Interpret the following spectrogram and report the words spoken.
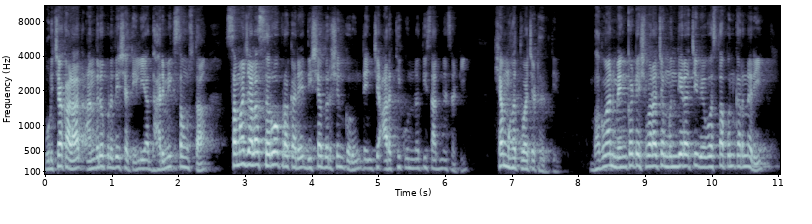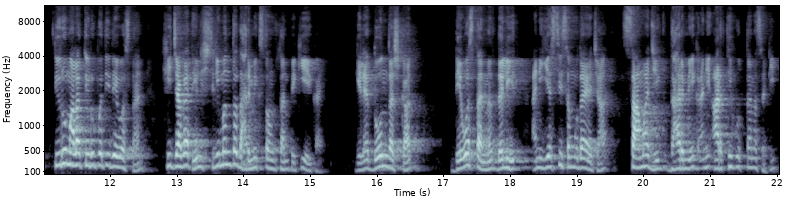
पुढच्या काळात आंध्र प्रदेशातील या धार्मिक संस्था समाजाला सर्व प्रकारे दिशादर्शन करून त्यांची आर्थिक उन्नती साधण्यासाठी ह्या महत्त्वाच्या ठरतील. भगवान व्यंकटेश्वराच्या मंदिराचे व्यवस्थापन करणारी तिरुमाला तिरुपती देवस्थान ही जगातील श्रीमंत धार्मिक संस्थांपैकी एक आहे. गेल्या दोन दशकात देवस्थाननं दलित आणि एस सी समुदायाच्या सामाजिक धार्मिक आणि आर्थिक उत्थानासाठी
